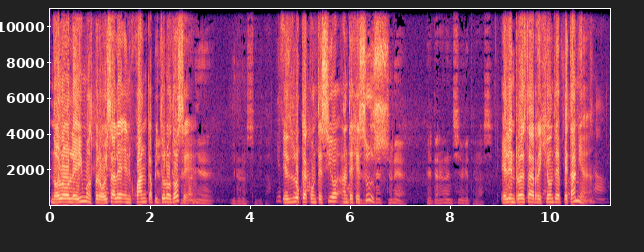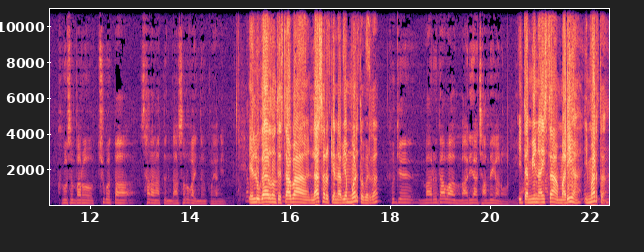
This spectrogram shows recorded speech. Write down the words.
No lo leímos, pero hoy sale en Juan capítulo 12. Es lo que aconteció ante Jesús. Él entró a esta región de Petania. El lugar donde estaba Lázaro, quien había muerto, ¿verdad? Y también ahí está María y Marta.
